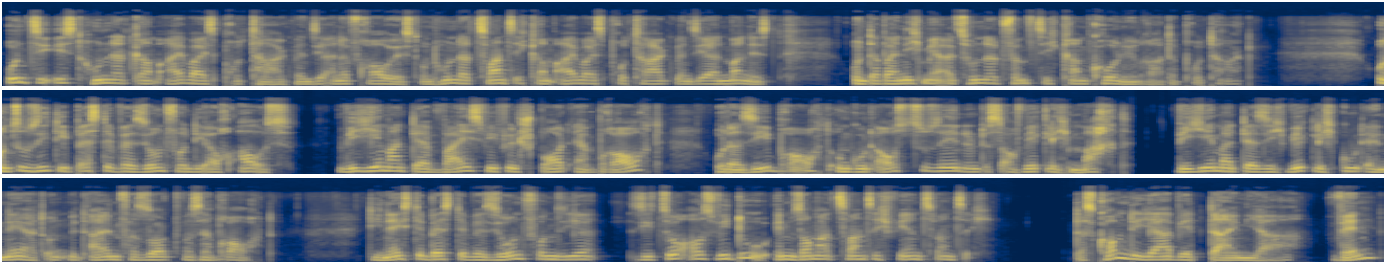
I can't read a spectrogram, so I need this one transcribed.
Und sie isst 100 Gramm Eiweiß pro Tag, wenn sie eine Frau ist, und 120 Gramm Eiweiß pro Tag, wenn sie ein Mann ist, und dabei nicht mehr als 150 Gramm Kohlenhydrate pro Tag. Und so sieht die beste Version von dir auch aus. Wie jemand, der weiß, wie viel Sport er braucht oder sie braucht, um gut auszusehen und es auch wirklich macht. Wie jemand, der sich wirklich gut ernährt und mit allem versorgt, was er braucht. Die nächste beste Version von dir sieht so aus wie du im Sommer 2024. Das kommende Jahr wird dein Jahr. Wenn?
